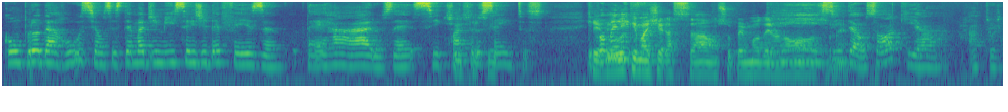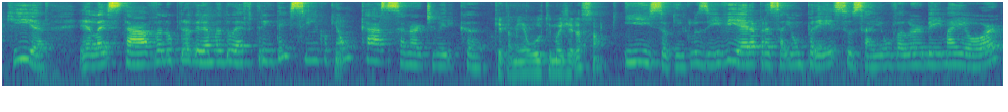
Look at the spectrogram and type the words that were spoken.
comprou da Rússia um sistema de mísseis de defesa, Terra Aros, S-400. E Que é de ele- última geração, super modernoso, Isso, né? então, só que a, a Turquia, ela estava no programa do F-35, que é um caça norte-americano. Que também é a última geração. Isso, que inclusive era para sair um preço, sair um valor bem maior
